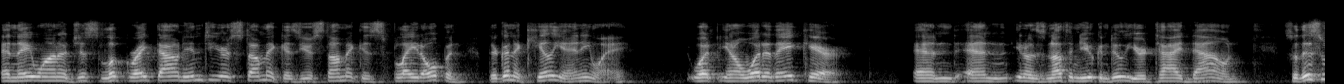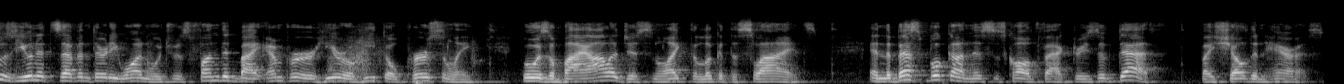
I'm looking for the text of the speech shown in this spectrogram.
And they want to just look right down into your stomach as your stomach is splayed open. They're going to kill you anyway. What, you know, what do they care? and and you know there's nothing you can do you're tied down so this was unit 731 which was funded by emperor hirohito personally who was a biologist and liked to look at the slides and the best book on this is called factories of death by sheldon harris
